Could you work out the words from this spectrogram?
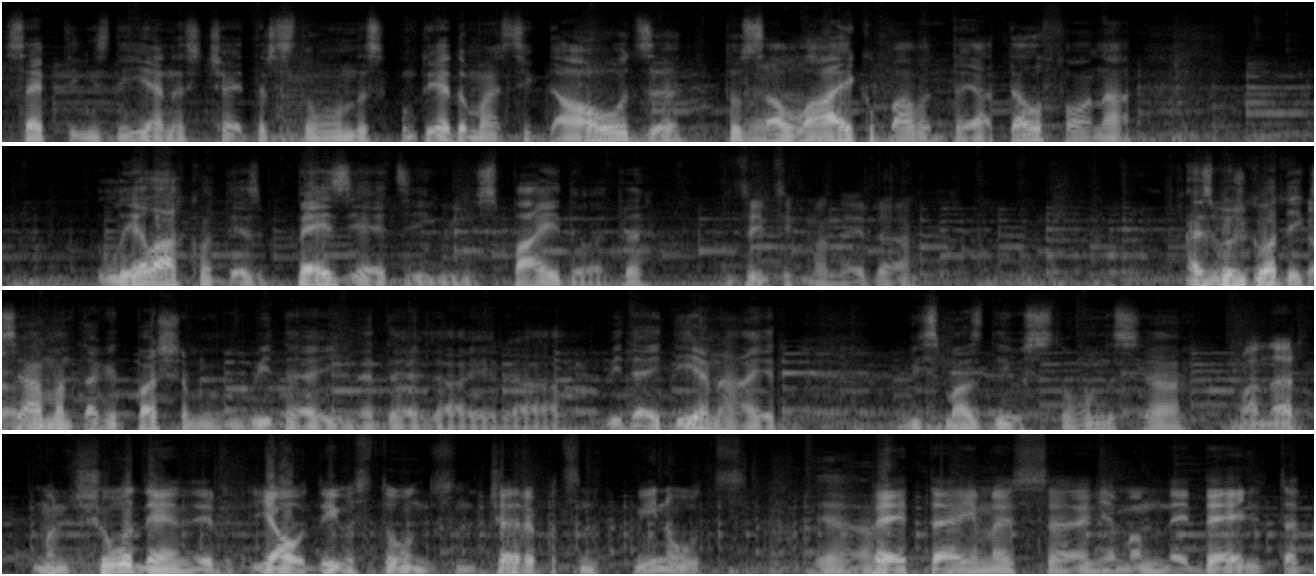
Septiņas dienas, četras stundas, un tu iedomājies, cik daudz eh, tu Jā. savu laiku pavadi tajā telefonā. Lielākoties bezjēdzīgi viņu spaidot. Eh? Zini, cik man ir. ā, Es būšu godīgs, jā, man tagad pašam vidēji nedēļā ir, vidēji dienā ir vismaz divas stundas. Jā, Man, ar, man šodien ir jau 2 stundas un 14 minūtes. jā. Bet, ja mēs ņemam nedēļu, tad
